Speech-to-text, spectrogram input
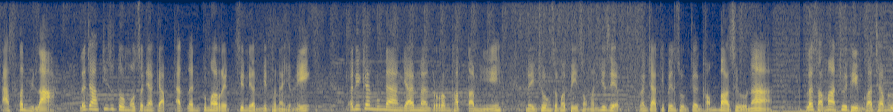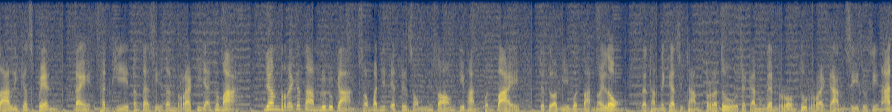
แอสตันวิลล่าและจากที่เจ้าตัวหมดสัญญากับแอตแลนติกมาริดสิ้นเดือนมิถุนายนนี้อดีตแข้งของแดงย้ายมาร่วมทัพตามหีในช่วงซัมเมอปี 2020 หลังจากที่เป็นส่วนเกินของบาร์เซโลนาและสามารถช่วยทีมคว้าแชมป์ลาลิกาสเปนได้ทันทีตั้งแต่ซีซั่นแรกที่ย้ายเข้ามา อย่างไรก็ตามฤดูกาล 2021-2022 ที่ผ่านพ้นไป เจ้าตัวมีบทบาทน้อยลง และทำได้แค่ 13 ประตูจากการลงเล่นรวมทุกรายการ 44 นัด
